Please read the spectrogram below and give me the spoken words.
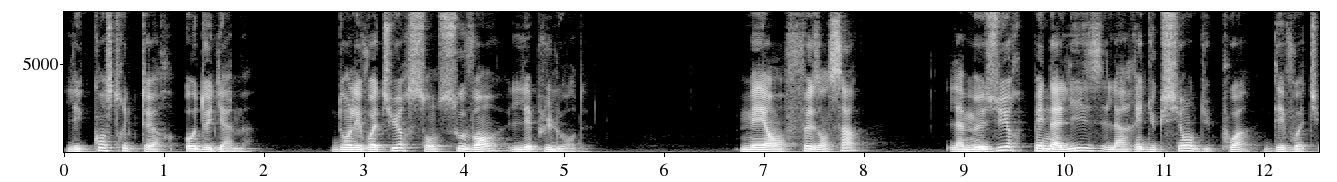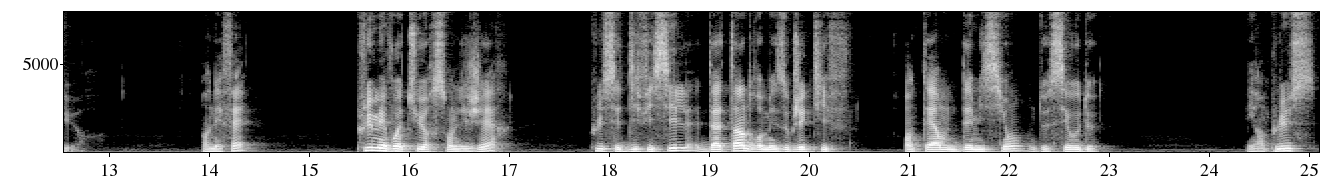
les constructeurs haut de gamme dont les voitures sont souvent les plus lourdes. Mais en faisant ça, la mesure pénalise la réduction du poids des voitures. En effet, plus mes voitures sont légères, plus c'est difficile d'atteindre mes objectifs en termes d'émissions de CO2. Et en plus,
